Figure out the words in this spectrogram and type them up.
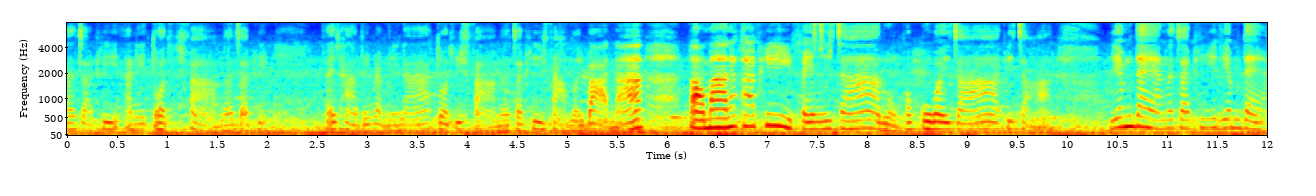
นะจ๊ะพี่ อันนี้ตัวที่สามนะจ๊ะพี่ได้ฐานเป็นแบบนี้นะ ตัวที่สามนะจ๊ะพี่สามร้อยบาทนะ ต่อมานะคะ พี่เป็นนี่จ้าหลวงพ่อกลวยจ้าพี่จ๋าเลี่ยมแดงนะจ๊ะพี่เลี่ยมแดง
